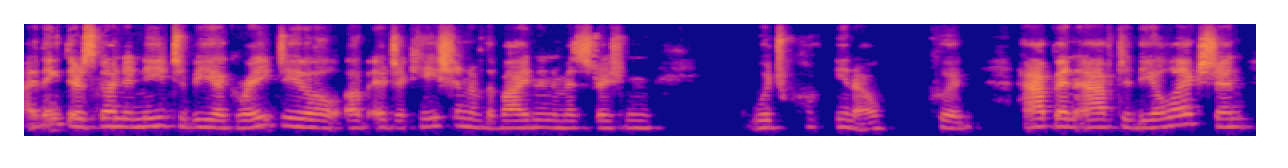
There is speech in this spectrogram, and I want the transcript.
I think there's going to need to be a great deal of education of the Biden administration, which, you know, could happen after the election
